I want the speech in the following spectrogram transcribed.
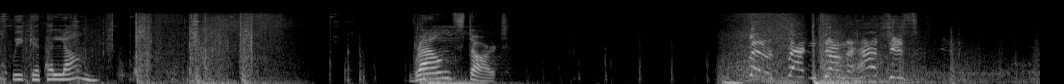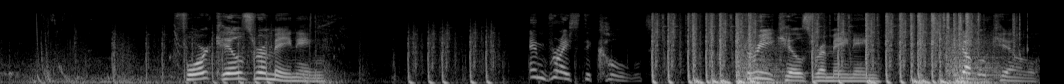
Do hope we get along. Round start. Better batten down the hatches! Four kills remaining. Embrace the cold. Three kills remaining. Double kill.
